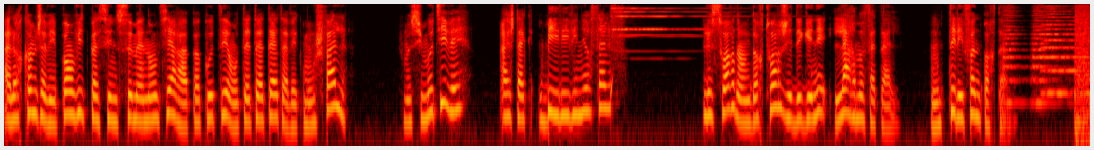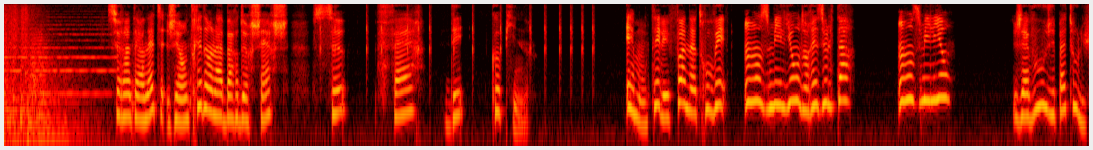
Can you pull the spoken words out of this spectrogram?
Alors comme j'avais pas envie de passer une semaine entière à papoter en tête à tête avec mon cheval, je me suis motivée. Hashtag believe in yourself. Le soir, dans le dortoir, j'ai dégainé l'arme fatale, mon téléphone portable. Sur Internet, j'ai entré dans la barre de recherche se faire des Et mon téléphone a trouvé 11 millions de résultats. 11 millions J'avoue, j'ai pas tout lu.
